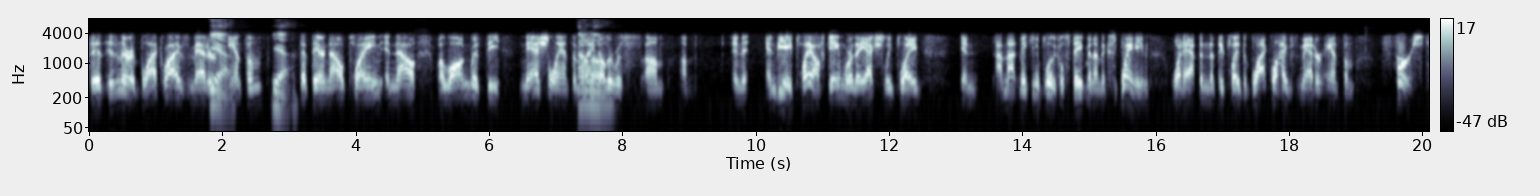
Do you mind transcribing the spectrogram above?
That isn't there a Black Lives Matter Yeah. anthem yeah that they are now playing, and now along with the national anthem, and I know. know there was um, a, an NBA playoff game where they actually played. And I'm not making a political statement. I'm explaining what happened. That they played the Black Lives Matter anthem first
